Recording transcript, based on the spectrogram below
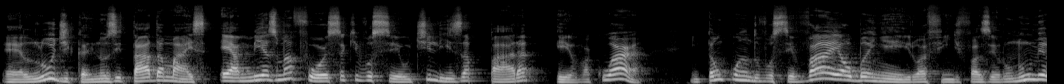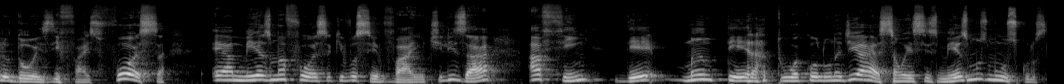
é, lúdica, inusitada, mas é a mesma força que você utiliza para evacuar. Então, quando você vai ao banheiro a fim de fazer o número 2 e faz força, é a mesma força que você vai utilizar a fim de manter a tua coluna de ar. São esses mesmos músculos.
